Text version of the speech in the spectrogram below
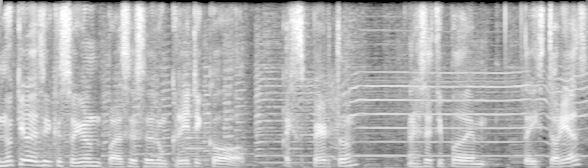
no quiero decir que soy un, para decirlo, un crítico experto en ese tipo de, de historias,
